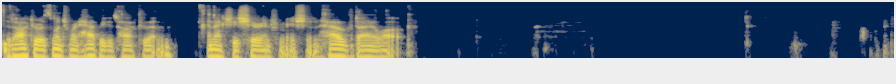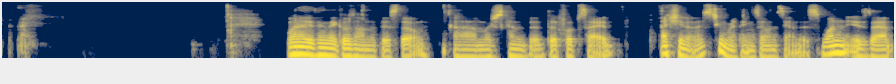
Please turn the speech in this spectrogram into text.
The doctor was much more happy to talk to them and actually share information, have dialogue. one other thing that goes on with this though um, which is kind of the, the, flip side actually no there's two more things i want to say on this one is that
